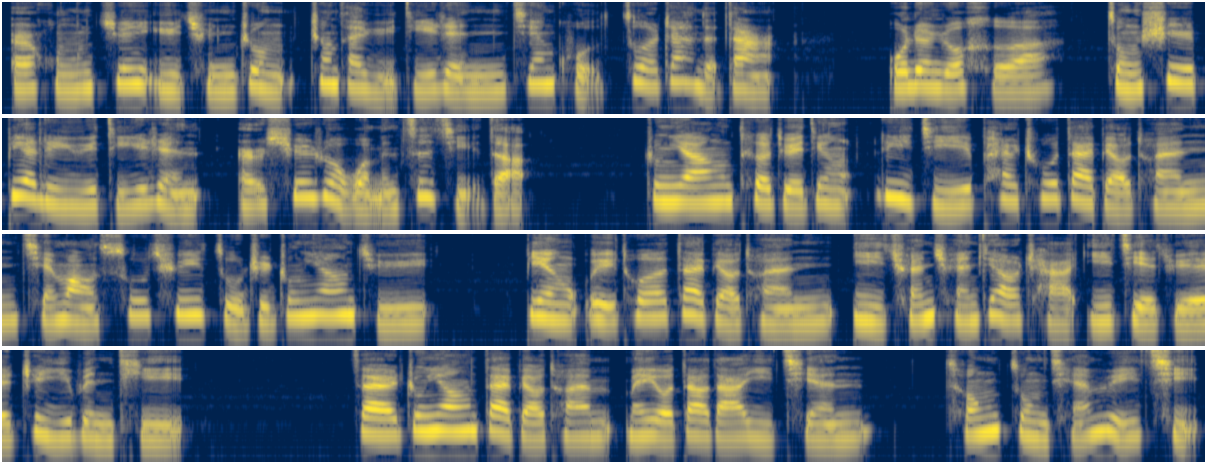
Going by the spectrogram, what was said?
而红军与群众正在与敌人艰苦作战的当儿，无论如何，总是便利于敌人而削弱我们自己的。中央特决定立即派出代表团前往苏区组织中央局，并委托代表团以全权调查，以解决这一问题。在中央代表团没有到达以前，从总前委起，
